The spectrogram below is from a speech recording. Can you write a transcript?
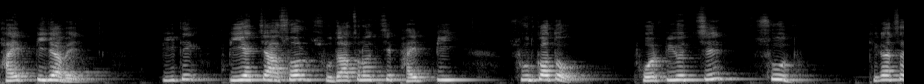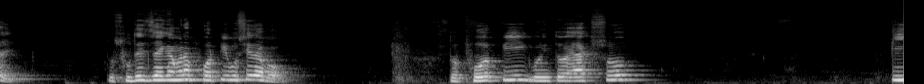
ফাইভ পি যাবে। পি থেকে পি হচ্ছে আসল, সুদ আসল হচ্ছে ফাইভ পি সুদ কত? ফোর পি হচ্ছে সুদ, ঠিক আছে? তো সুদের জায়গায় আমরা ফোর পি বসিয়ে দেবো। তো ফোর পি গুণিত একশো পি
